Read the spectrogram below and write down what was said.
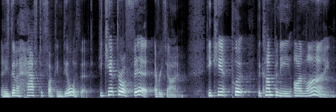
and he's going to have to fucking deal with it. He can't throw a fit every time. He can't put the company online,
